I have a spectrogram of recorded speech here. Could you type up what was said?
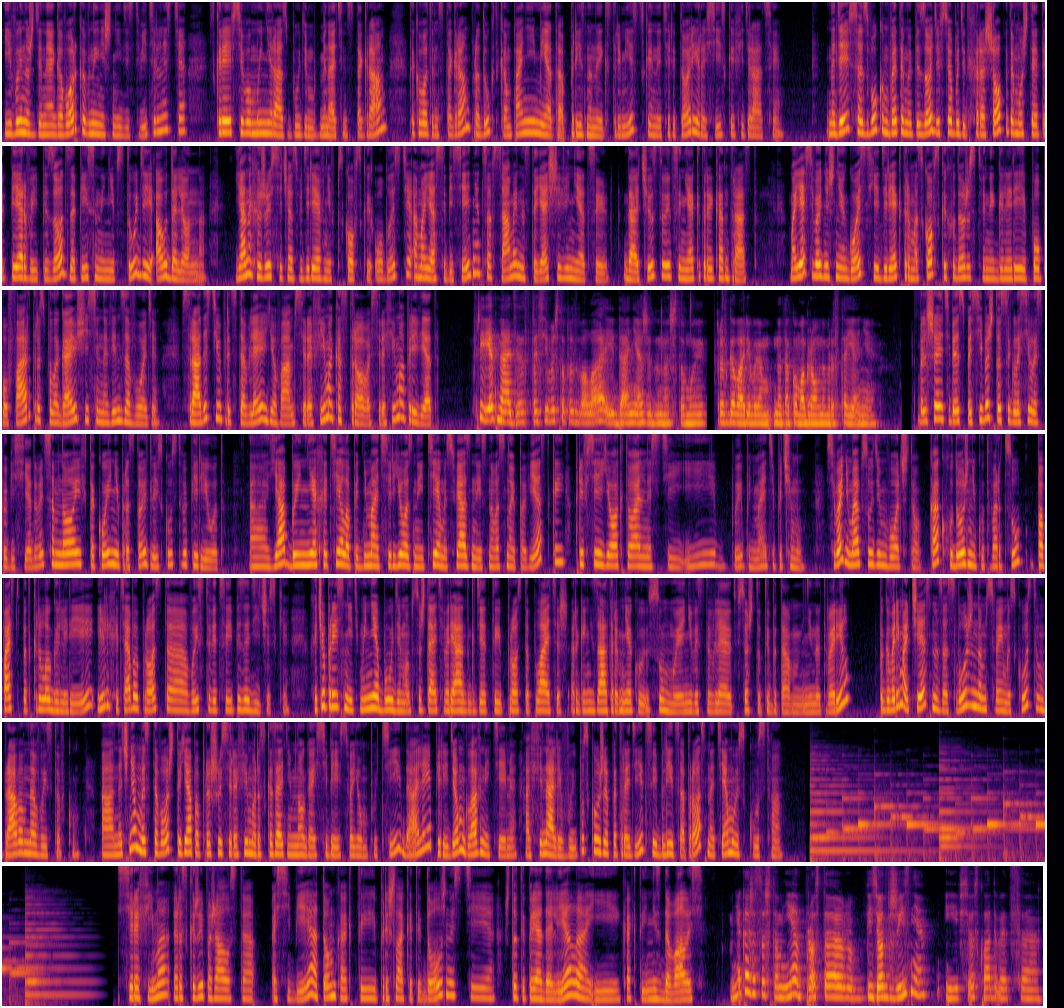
И вынужденная оговорка в нынешней действительности. Скорее всего, мы не раз будем упоминать Инстаграм. Так вот, Инстаграм — продукт компании Мета, признанной экстремистской на территории Российской Федерации. Надеюсь, со звуком в этом эпизоде все будет хорошо, потому что это первый эпизод, записанный не в студии, а удаленно. Я нахожусь сейчас в деревне в Псковской области, а моя собеседница в самой настоящей Венеции. Да, чувствуется некоторый контраст. Моя сегодняшняя гостья — директор Московской художественной галереи Попов Арт, располагающейся на винзаводе. С радостью представляю ее вам, Серафима Кострова. Серафима, привет! Привет, Надя. Спасибо, что позвала. И да, неожиданно, что мы разговариваем на таком огромном расстоянии. Большое тебе спасибо, что согласилась побеседовать со мной в такой непростой для искусства период. А, я бы не хотела поднимать серьезные темы, связанные с новостной повесткой при всей ее актуальности, и вы понимаете почему. Сегодня мы обсудим вот что. Как художнику-творцу попасть под крыло галереи или хотя бы просто выставиться эпизодически. Хочу прояснить, мы не будем обсуждать вариант, где ты просто платишь организаторам некую сумму, и они выставляют все, что ты бы там не натворил. Поговорим о честно заслуженном своим искусством правом на выставку. А начнем мы с того, что я попрошу Серафиму рассказать немного о себе и своем пути. Далее перейдем к главной теме. А в финале выпуска уже по традиции блиц-опрос на тему искусства. Серафима, расскажи, пожалуйста, о себе, о том, как ты пришла к этой должности, что ты преодолела и как ты не сдавалась. Мне кажется, что мне просто везет в жизни, и все складывается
